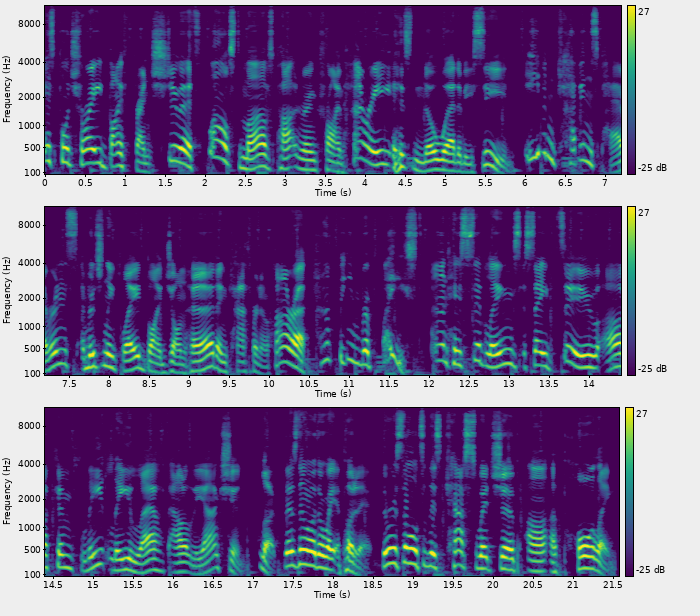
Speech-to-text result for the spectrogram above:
is portrayed by French Stewart, whilst Marv's partner in crime, Harry, is nowhere to be seen. Even Kevin's parents, originally played by John Heard and Catherine O'Hara, have been replaced, and his siblings, save two, are completely left out of the action. Look, there's no other way to put it. The results of this cast switch up are appalling.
